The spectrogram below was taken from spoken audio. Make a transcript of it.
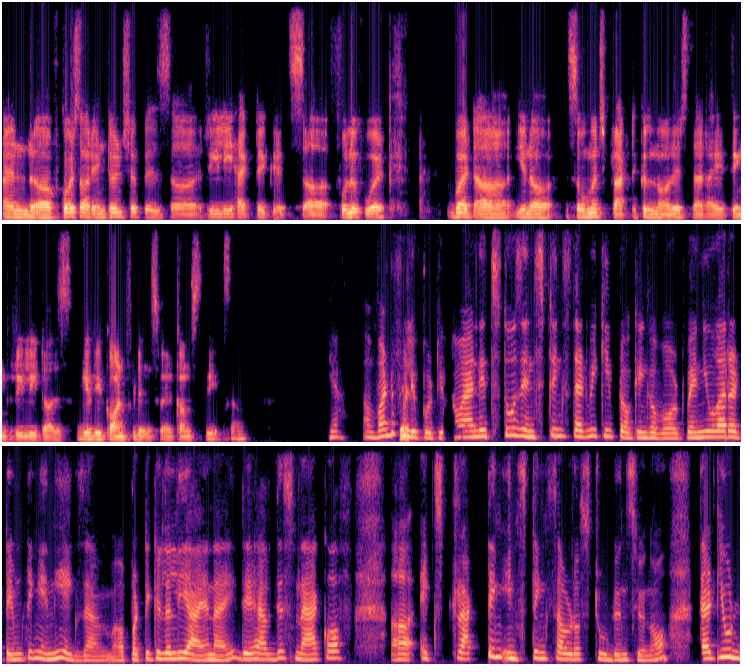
and uh, of course our internship is uh, really hectic. It's uh, full of work, but uh, you know so much practical knowledge that I think really does give you confidence when it comes to the exam. Yeah, uh, wonderfully put, you know, and it's those instincts that we keep talking about when you are attempting any exam, uh, particularly I&I, they have this knack of uh, extracting instincts out of students, you know, that you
